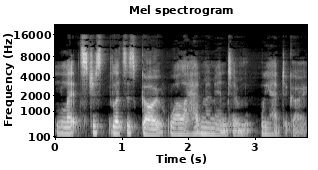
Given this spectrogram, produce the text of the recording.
Let's just let's just go. While I had momentum, we had to go.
